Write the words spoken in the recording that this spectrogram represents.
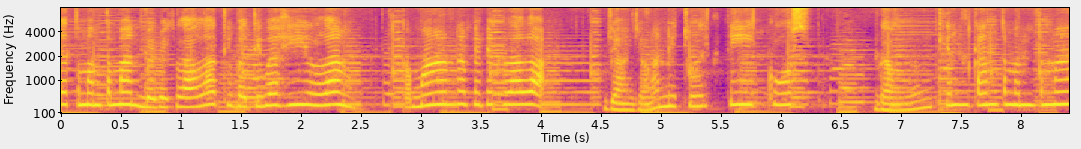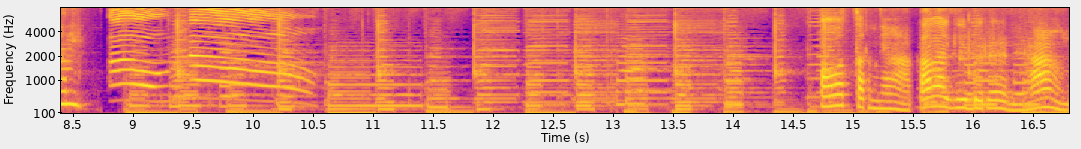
Tidak teman-teman, bebek Lala tiba-tiba hilang. Ke mana bebek Lala? Jangan-jangan diculik tikus. Gak mungkin kan teman-teman? Oh no. Oh ternyata lagi berenang.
